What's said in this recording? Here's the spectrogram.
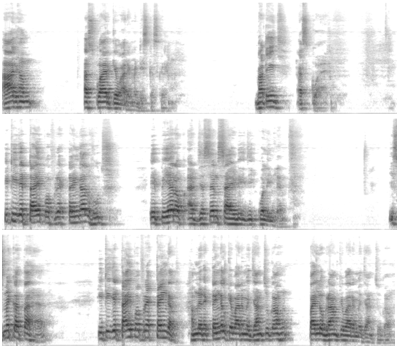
आज हम स्क्वायर के बारे में डिस्कस करेंगे। What is a square? It is a type of rectangle whose a pair of adjacent side is equal in length. इसमें कहता है it is a type of rectangle हमने रेक्टेंगल के बारे में जान चुका हूँ पैलोग्राम के बारे में जान चुका हूँ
